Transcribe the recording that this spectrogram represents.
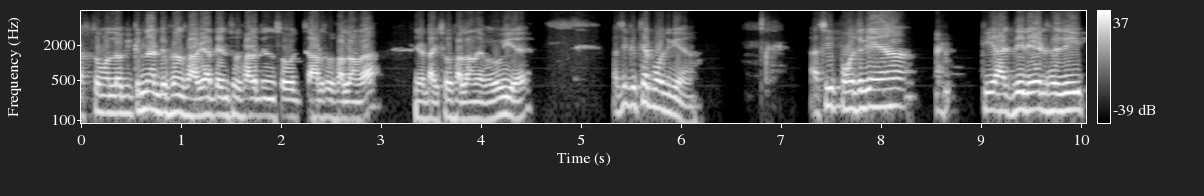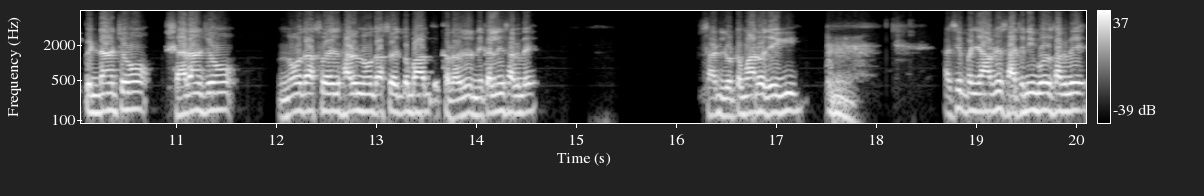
ਅੱਜ ਤੋਂ ਮਤਲਬ ਕਿ ਕਿੰਨਾ ਡਿਫਰੈਂਸ ਆ ਗਿਆ 300 350 400 ਸਾਲਾਂ ਦਾ, ਜਾਂ 250 ਸਾਲਾਂ ਦਾ ਕੋਈ ਵੀ ਹੈ। ਅਸੀਂ ਕਿੱਥੇ ਪਹੁੰਚ ਗਏ ਹਾਂ? ਅਸੀਂ ਪਹੁੰਚ ਗਏ ਹਾਂ ਕਿ ਅੱਜ ਦੀ ਡੇਟ ਅਸੀਂ ਪਿੰਡਾਂ ਚੋਂ, ਸ਼ਹਿਰਾਂ ਚੋਂ 9-10 ਵਜੇ, ਸਾਢੇ 9-10 ਵਜੇ ਤੋਂ ਬਾਅਦ ਘਰੋਂ ਚੋਂ ਨਿਕਲ ਨਹੀਂ ਸਕਦੇ, ਸਾਡੀ ਲੁੱਟਮਾਰ ਹੋ ਜਾਏਗੀ। ਅਸੀਂ ਪੰਜਾਬ 'ਚ ਸੱਚ ਨਹੀਂ ਬੋਲ ਸਕਦੇ।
